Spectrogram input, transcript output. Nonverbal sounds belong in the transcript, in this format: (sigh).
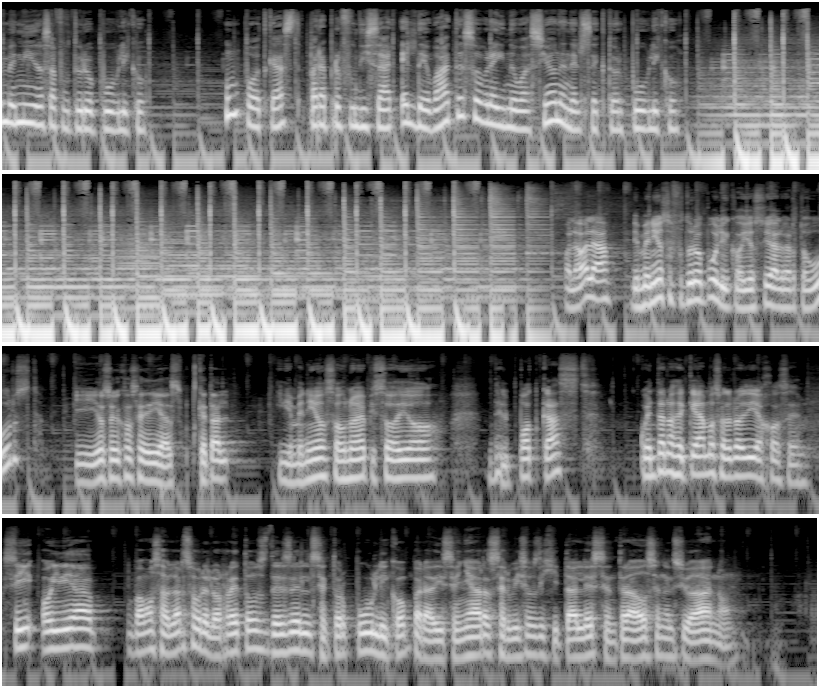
Bienvenidos a Futuro Público, un podcast para profundizar el debate sobre innovación en el sector público. Hola, hola, bienvenidos a Futuro Público. Yo soy Alberto Wurst. Y yo soy José Díaz. ¿Qué tal? Y bienvenidos a un nuevo episodio del podcast. Cuéntanos de qué vamos a hablar hoy día, José. Sí, hoy día vamos a hablar sobre los retos desde el sector público para diseñar servicios digitales centrados en el ciudadano.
